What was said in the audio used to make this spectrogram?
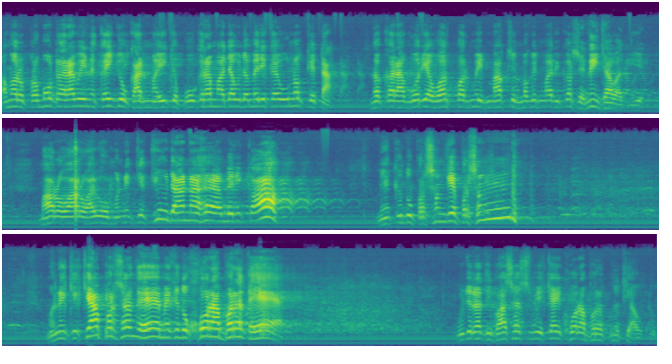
અમારો પ્રમોટર આવીને કહી ગયો કાનમાં એ કે પ્રોગ્રામમાં જવું જ અમેરિકા એવું ન કહેતા. નકર આ ગોરિયા વર્ક પરમિટ માગશે મગજમારી કરશે, નહીં જવા દઈએ. મારો વારો આવ્યો, મને કે, ક્યુ જાના હે અમેરિકા? મેં કીધું, પ્રસંગે પ્રસંગ. મને કે, ક્યાં પ્રસંગ હે? મેં કીધું, ખોરા ભરત હે. ગુજરાતી ભાષા સિવાય ક્યાંય ખોરા ભરત નથી આવતું.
